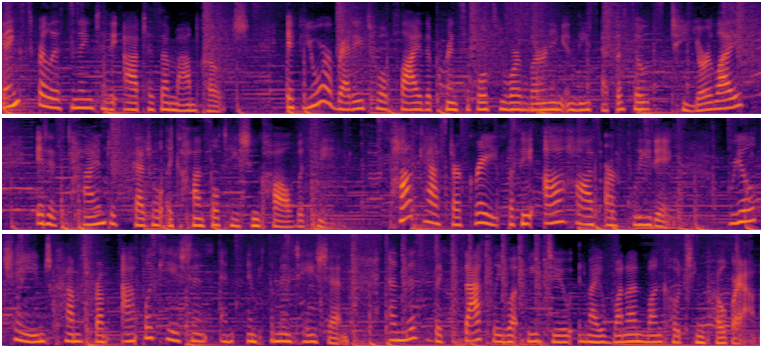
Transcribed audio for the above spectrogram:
Thanks for listening to the Autism Mom Coach. If you are ready to apply the principles you are learning in these episodes to your life, it is time to schedule a consultation call with me. Podcasts are great, but the ahas are fleeting. Real change comes from application and implementation, and this is exactly what we do in my one on one coaching program.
